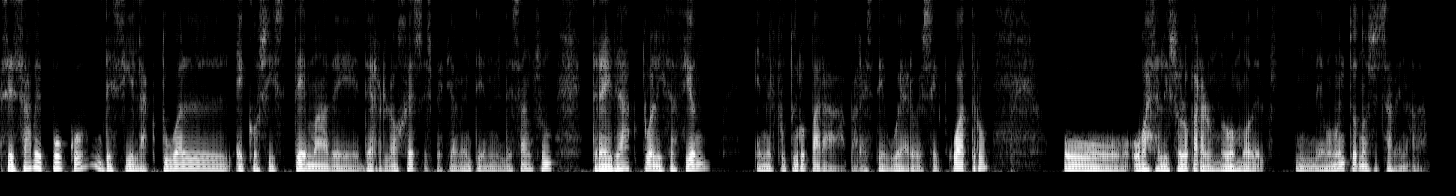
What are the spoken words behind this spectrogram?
se sabe poco de si el actual ecosistema de, relojes, especialmente en el de Samsung, traerá actualización en el futuro para, este Wear OS 4 o, o va a salir solo para los nuevos modelos. De momento no se sabe nada.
